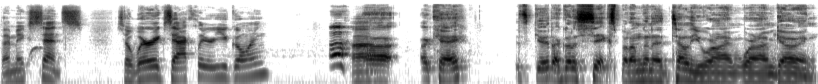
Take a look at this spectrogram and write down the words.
That makes sense. So where exactly are you going? Uh okay. It's good. I got a six, but I'm gonna tell you where I'm where I'm going.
